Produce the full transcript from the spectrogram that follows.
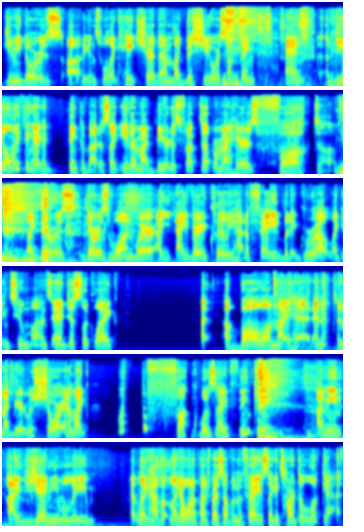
Jimmy Dore's audience will like hate share them like this shoe or something, and the only thing I could think about is like either my beard is fucked up or my hair is fucked up. like there was there was one where I, I very clearly had a fade, but it grew out like in two months, and it just looked like a, a ball on my head, and then my beard was short, and I'm like, what the fuck was I thinking? I mean, I genuinely like have a, like I want to punch myself in the face. Like it's hard to look at.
